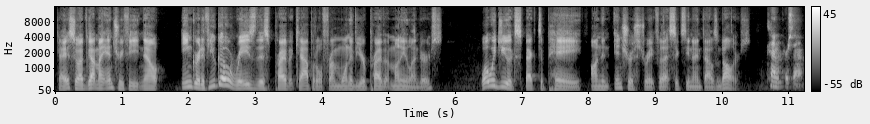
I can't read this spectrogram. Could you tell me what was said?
Okay, so I've got my entry fee. Now, Ingrid, if you go raise this private capital from one of your private money lenders, what would you expect to pay on an interest rate for that $69,000? Ten percent.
